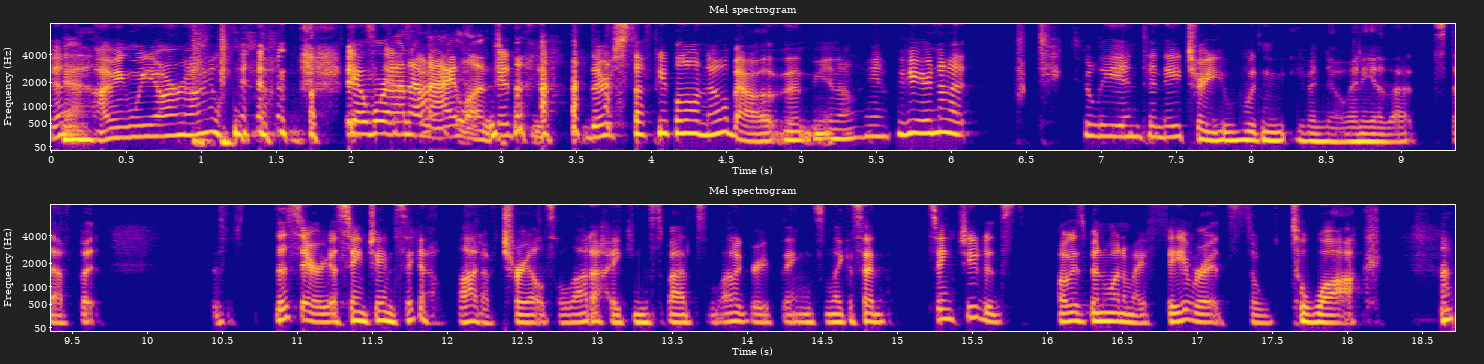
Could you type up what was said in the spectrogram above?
Yeah. Yeah. I mean, we are an island. Yeah, we're on an island. It- there's stuff people don't know about. And, you know, if you're not particularly into nature, you wouldn't even know any of that stuff. But this area, St. James, they got a lot of trails, a lot of hiking spots, a lot of great things. And like I said, St. Jude it's always been one of my favorites to, to walk. Huh.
